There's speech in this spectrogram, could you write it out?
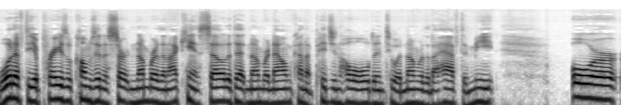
what if the appraisal comes in a certain number, then I can't sell it at that number. Now I'm kind of pigeonholed into a number that I have to meet or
